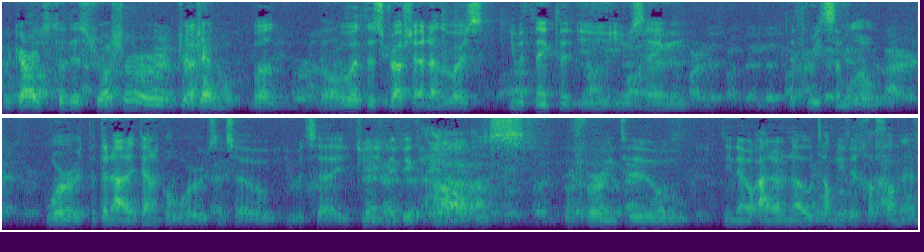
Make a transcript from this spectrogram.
Regards to this drasha or in general? Well, well, with this drasha, in other words, you would think that you're using the three similar words, but they're not identical words, and so you would say, gee, maybe Kahal is referring to, you know, I don't know, Talmid Chachamim.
